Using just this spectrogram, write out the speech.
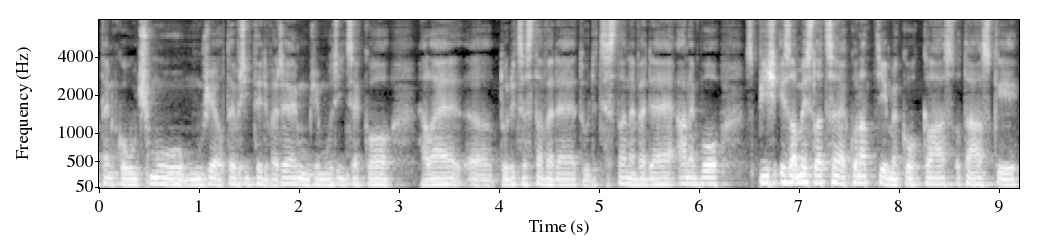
Ten kouč mu může otevřít ty dveře, může mu říct jako, hele, tudy cesta vede, tudy cesta nevede, anebo spíš i zamyslet se jako nad tím, jako klást otázky,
